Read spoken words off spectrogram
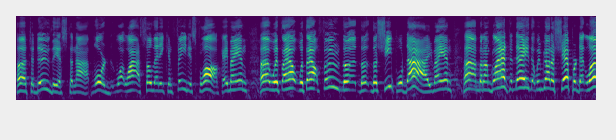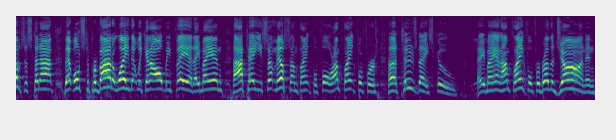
uh, to do this tonight. Lord, why? So that he can feed his flock. Amen. Uh, without, without food, the, the, the sheep will die. Amen. Uh, but I'm glad today that we've got a shepherd that loves us tonight that wants to provide a way that we can all be fed. Amen. I tell you something else I'm thankful for. I'm thankful for uh, Tuesday school. Amen. I'm thankful for Brother John and,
